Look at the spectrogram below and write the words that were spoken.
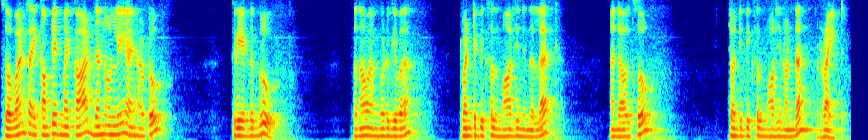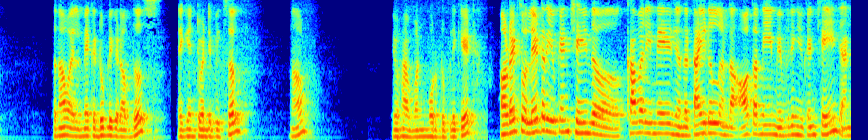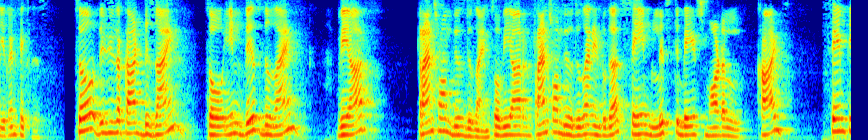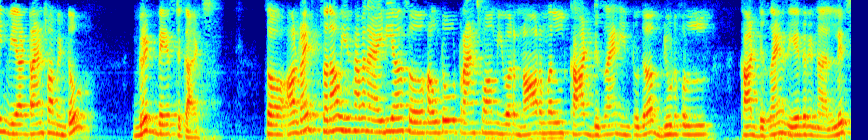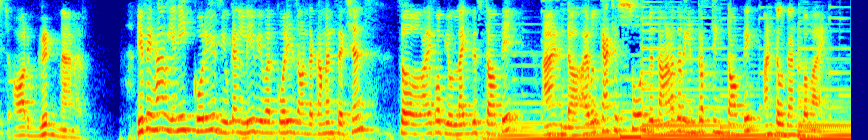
So once I complete my card then only I have to create the group. So now I'm going to give a 20 pixel margin in the left and also 20 pixel margin on the right. So now I'll make a duplicate of those again 20 pixel. Now you have one more duplicate. Alright, so later you can change the cover image and the title and the author name, everything you can change and you can fix this. So this is a card design. So in this design, we are transform this design. So we are transform this design into the same list based model cards same thing we are transform into grid based cards. So alright, so now you have an idea so how to transform your normal card design into the beautiful card designs either in a list or grid manner. If you have any queries, you can leave your queries on the comment sections. So I hope you like this topic and uh, I will catch you soon with another interesting topic. Until then, bye-bye.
